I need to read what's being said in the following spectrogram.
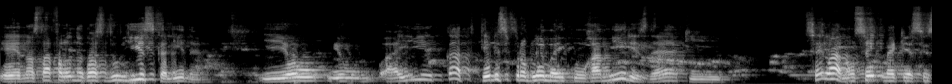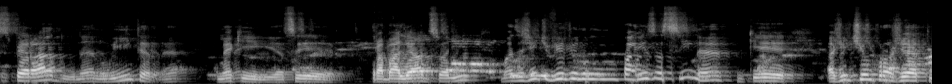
É, nós estávamos falando do negócio do Lisca ali, né? E eu, eu aí, cara, teve esse problema aí com o Ramires, né? Que, sei lá, não sei como é que ia ser esperado, né? No Inter, né? Como é que ia ser trabalhado isso aí, mas a gente vive num país assim, né? Porque a gente tinha um projeto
